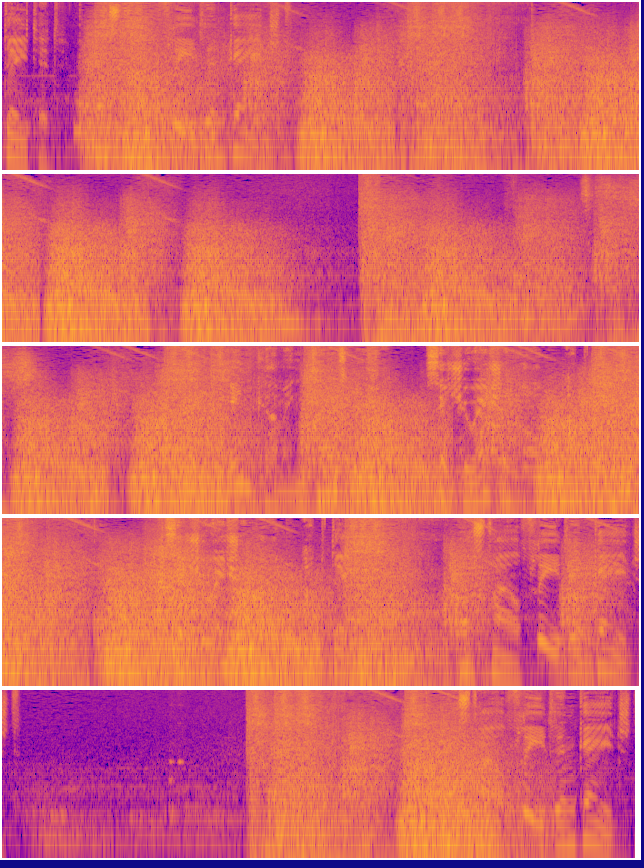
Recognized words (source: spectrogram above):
Updated. Hostile fleet engaged. Incoming transmission. Situation log updated. Situation log updated. Hostile fleet engaged. Hostile fleet engaged.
